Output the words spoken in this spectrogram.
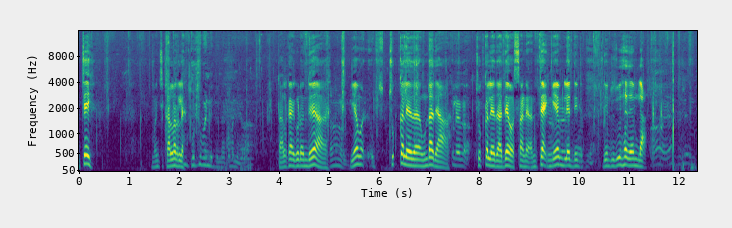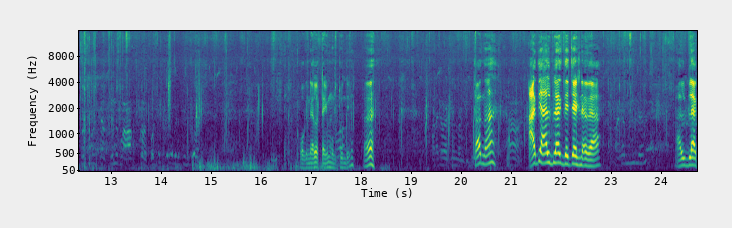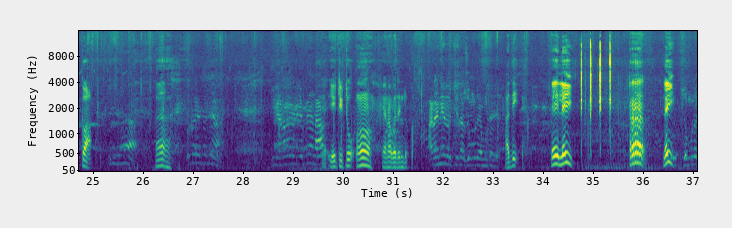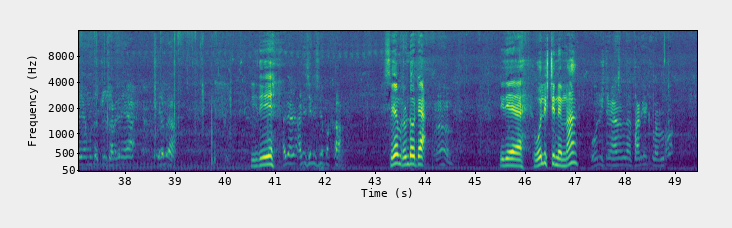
చెయ్యి. మంచి కలర్లే. తలకాయ కూడా ఉంది. ఏమ చుక్క లేదా ఉండదా? చుక్క లేదా? అదే వస్తాండే. అంతే ఇంకేం లేదు. దీంట్లో దీంట్లో చూసేది ఏం లే. ఒక నెల టైం ఉంటుంది? కాదనా? అది ఆల్ బ్లాక్ తెచ్చేసినావా? ఆల్ బ్లాక్ ఎయిటీ టూ ఎనభై రెండు. అది. ఏయ్ లేయ్. ట్రర్. లేయ్? ఇది సేమ్ రెండోటే. ఇది ఓలిస్టిన్ ఏమన్నా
